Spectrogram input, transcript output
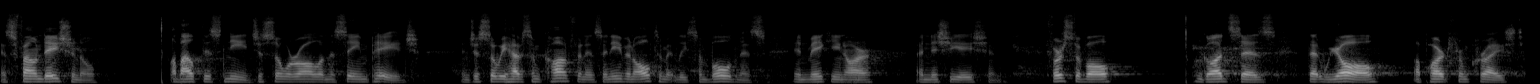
as foundational about this need, just so we're all on the same page, and just so we have some confidence and even ultimately some boldness in making our initiation. First of all, God says that we all, apart from Christ,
